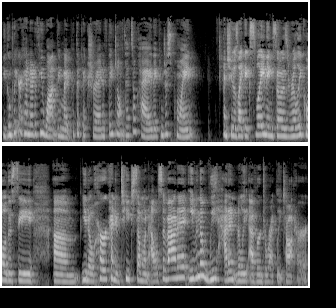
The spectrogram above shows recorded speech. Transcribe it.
You can put your hand out if you want. They might put the picture in. If they don't that's okay. They can just point. And she was like explaining so it was really cool to see um, you know, her kind of teach someone else about it, even though we hadn't really ever directly taught her,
